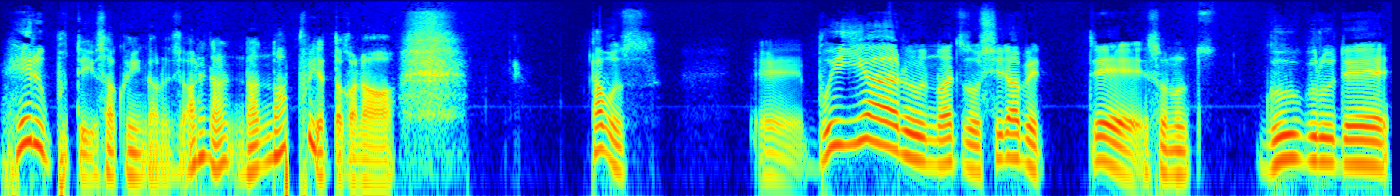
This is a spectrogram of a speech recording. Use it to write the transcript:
ヘルプっていう作品があるんですよ。あれ、な、何のアプリやったかな多分、えー、VR のやつを調べて、その、Google で、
